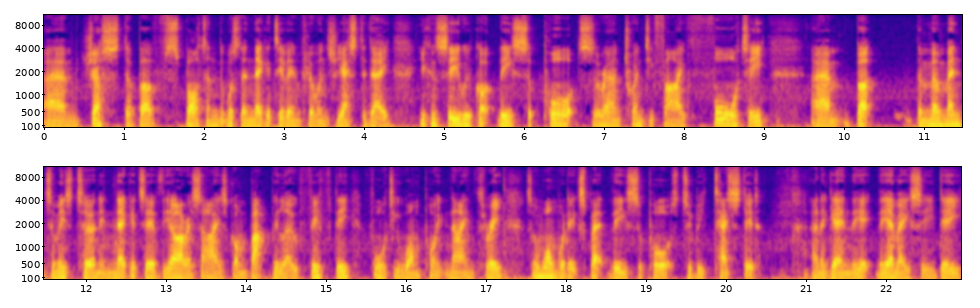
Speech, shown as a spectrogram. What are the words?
um, just above spot, and was the negative influence yesterday. You can see we've got these supports around 25.40 um, but the momentum is turning negative. The RSI has gone back below 50, 41.93. So one would expect these supports to be tested. And again, the, the MACD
